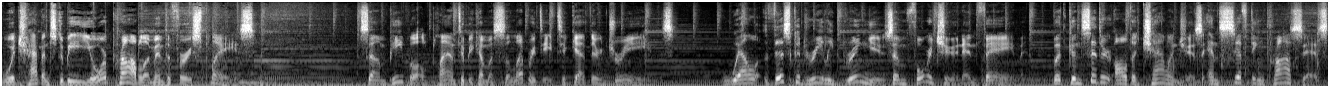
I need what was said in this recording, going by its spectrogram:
which happens to be your problem in the first place. Some people plan to become a celebrity to get their dreams. Well, this could really bring you some fortune and fame, but consider all the challenges and sifting process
